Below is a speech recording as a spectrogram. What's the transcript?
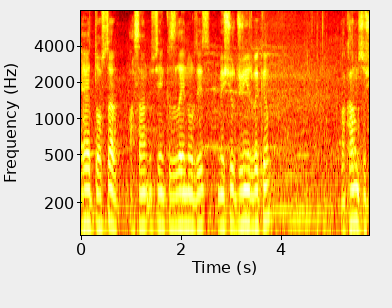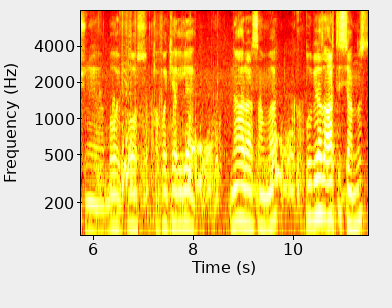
Evet dostlar, Hasan Hüseyin Kızılay'ın oradayız. Meşhur Junior Beckham. Bakar mısın şuna ya? Boy, pos, kafa kelle. Ne ararsan var. Bu biraz artist yalnız.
